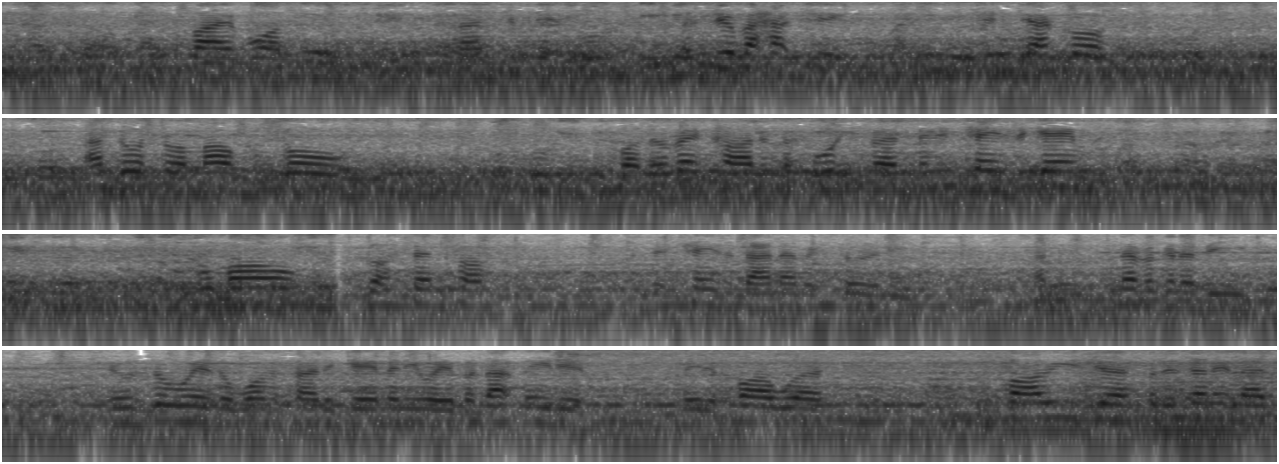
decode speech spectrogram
10, 5 1, 90 minutes. Mastuba hat trick, Jakov, and also a Malcolm goal. But the red card in the 43rd minute, changed the game. Umal got sent off, and it changed the dynamics totally. And it's never going to be, it was always a one sided game anyway, but that made it, made it far worse, far easier for the Zenit lads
